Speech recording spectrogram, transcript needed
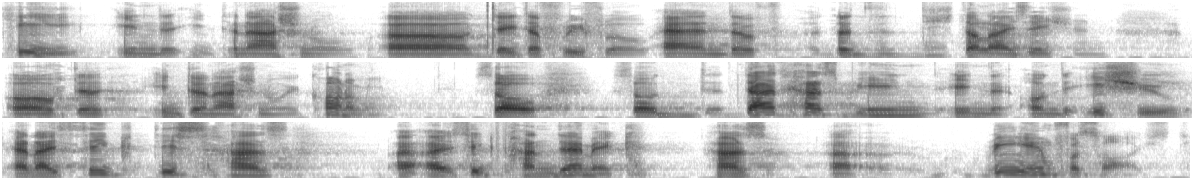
key in the international uh, data free flow and the, the, digitalization of the international economy. So, so th that has been in, on the issue, and I think this has, I, I think pandemic has uh, re-emphasized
